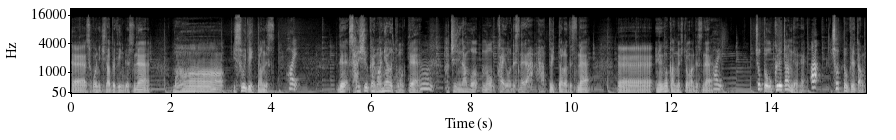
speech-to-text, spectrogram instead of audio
えーそこに来た時にですねまあ急いで行ったんです。はい。で最終回間に合うと思って、うん。8時なんぼの回をですねあーっと言ったらですね、えー映画館の人がですね、はいちょっと遅れたんだよね。あら。ちょっと遅れたの。うん。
